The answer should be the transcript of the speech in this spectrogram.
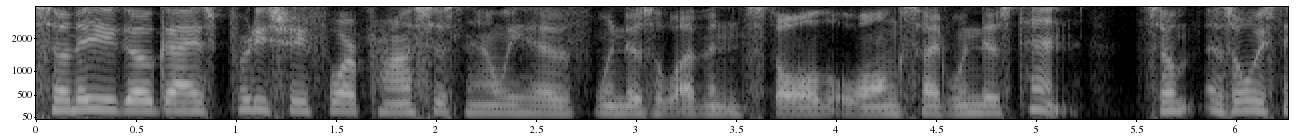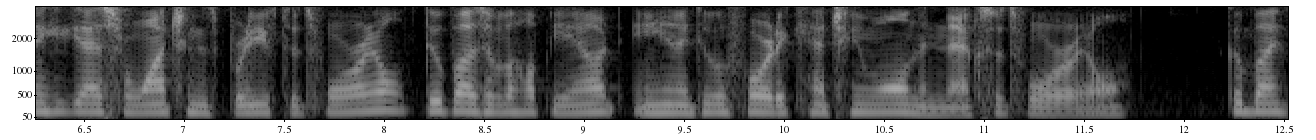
So there you go guys, pretty straightforward process. Now we have Windows 11 installed alongside Windows 10. So as always, thank you guys for watching this brief tutorial. Do hope I was able to help you out, and I do look forward to catching you all in the next tutorial. Goodbye.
